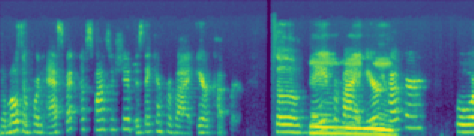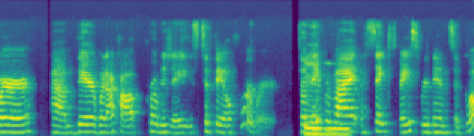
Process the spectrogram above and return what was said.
the most important aspect of sponsorship is they can provide air cover. So they provide air mm. cover for um, their what I call proteges to fail forward. So mm-hmm. they provide a safe space for them to go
